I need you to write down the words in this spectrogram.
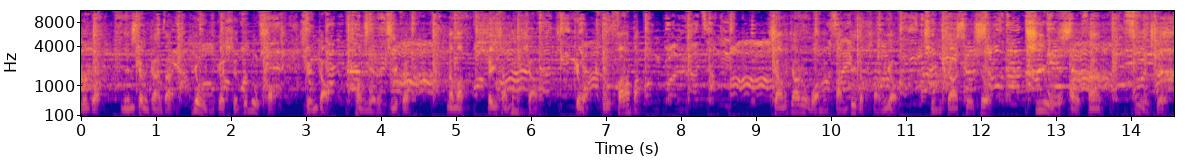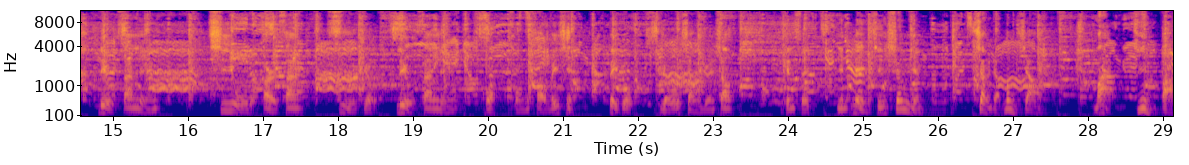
如果您正站在又一个十字路口，寻找创业的机会，那么背上梦想，跟我出发吧！想加入我们团队的朋友，请加 QQ 七五二三四九六三零七五二三四九六三零或同号微信，备注“有享云商”，跟随您内心声音，向着梦想迈进吧！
